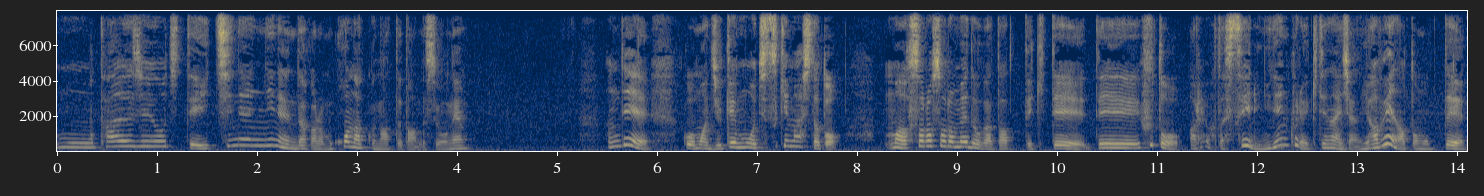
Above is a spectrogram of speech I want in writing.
もう体重落ちて1年2年だからもう来なくなってたんですよね。んでこう、まあ、受験も落ち着きましたと。まあ、そろそろ目処が立ってきてでふとあれ？私生理2年くらい来てないじゃんやべえなと思って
